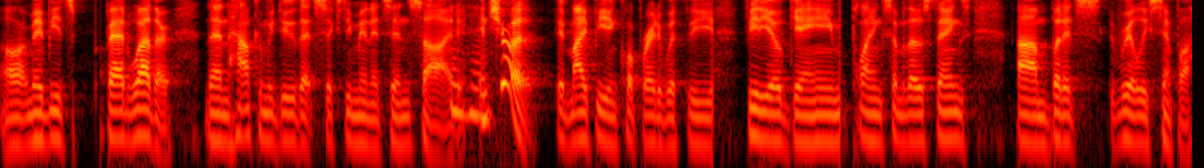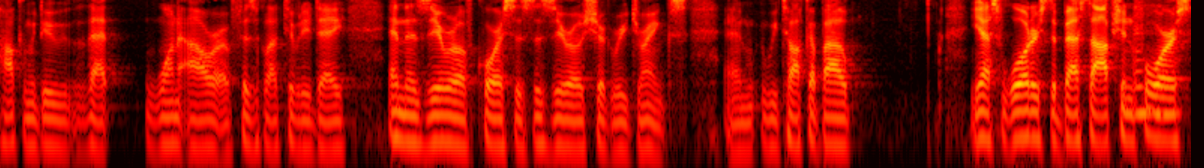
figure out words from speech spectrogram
or maybe it's bad weather, then how can we do that 60 minutes inside? Mm-hmm. And sure, it might be incorporated with the video game, playing some of those things, um, but it's really simple. How can we do that one hour of physical activity a day. And the zero, of course, is the zero sugary drinks. And we talk about yes, water's the best option mm-hmm. for us,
